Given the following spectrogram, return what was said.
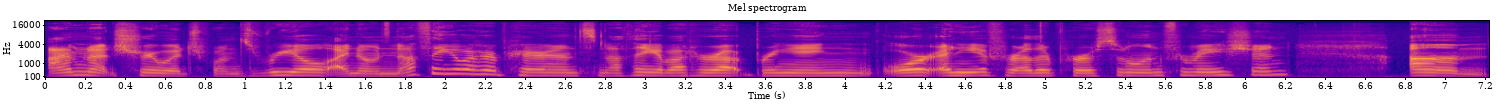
I'm not sure which one's real. I know nothing about her parents, nothing about her upbringing, or any of her other personal information. Um,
